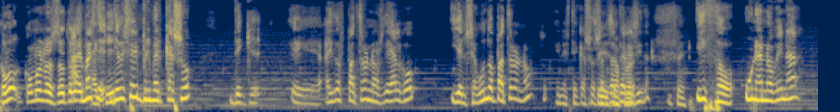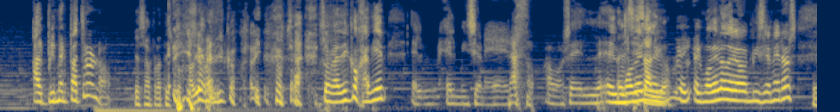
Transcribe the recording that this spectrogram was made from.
¿Cómo, cómo nosotros Además, de- aquí... debe ser el primer caso de que eh, hay dos patronos de algo y el segundo patrono, en este caso Santa Teresita, Sí, hizo una novena al primer patrono. que San Francisco San Javier. Francisco Javier. O sea, San Francisco Javier, el, el misionerazo, vamos, el, el El modelo, el, el modelo de los misioneros, Sí.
